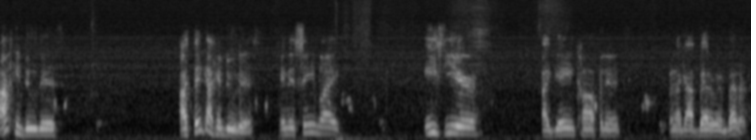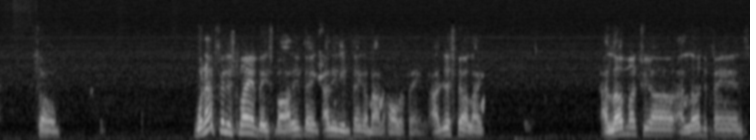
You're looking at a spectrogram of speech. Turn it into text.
I can do this. I think I can do this. And it seemed like each year I gained confidence and I got better and better. So when I finished playing baseball, I didn't think I didn't even think about the Hall of Fame. I just felt like I love Montreal. I love the fans.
